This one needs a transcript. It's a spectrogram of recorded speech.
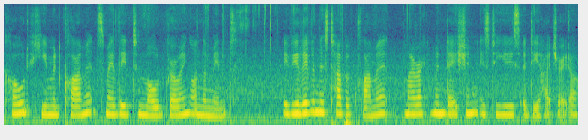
Cold, humid climates may lead to mold growing on the mint. If you live in this type of climate, my recommendation is to use a dehydrator.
